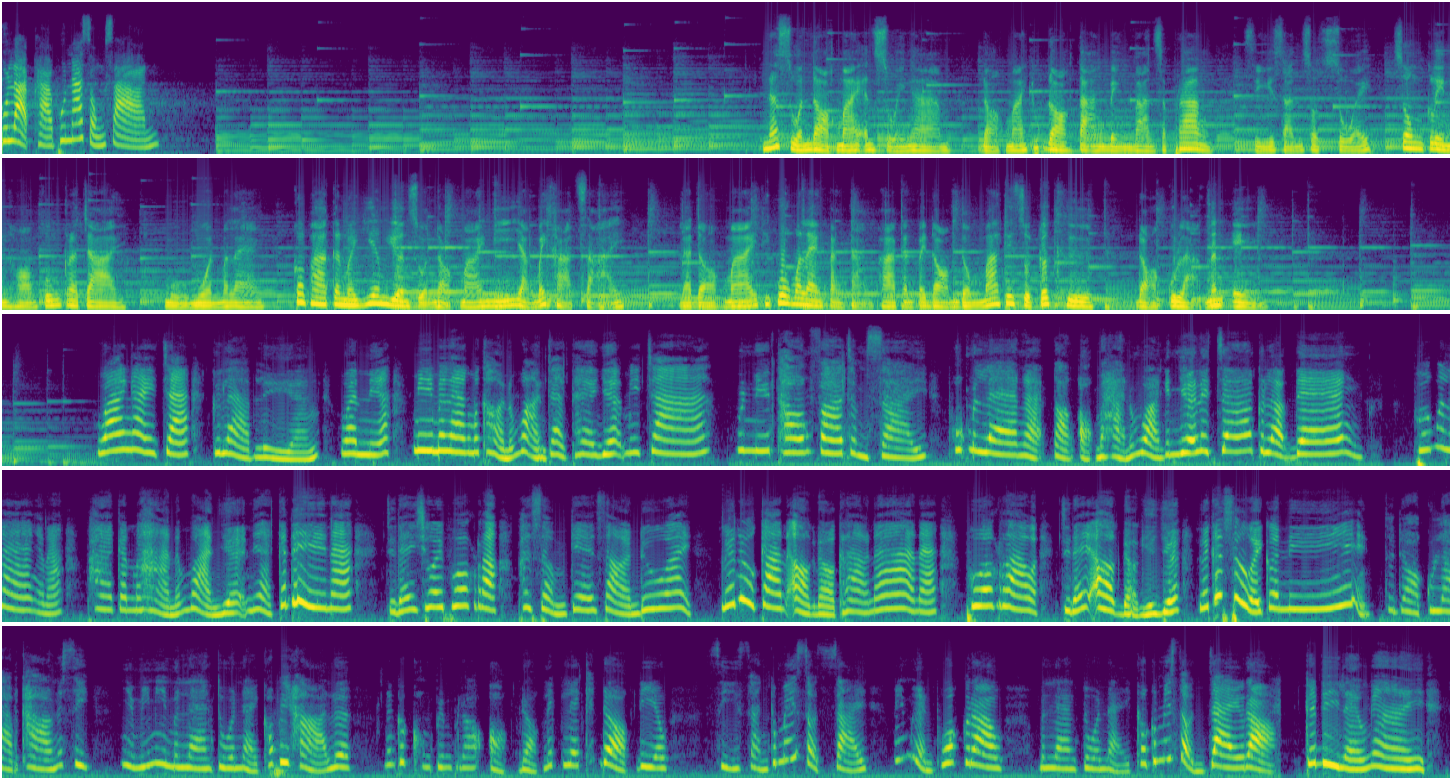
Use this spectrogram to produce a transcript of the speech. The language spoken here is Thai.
กุหลาบขาวผู้น่าสงสาร ณ สวนดอกไม้อันสวยงาม ดอกไม้ทุกดอกต่างเบ่งบานสะพรั่ง สีสันสดสวย ทรงกลิ่นหอมฟุ้งกระจาย หมู่มวลแมลง ก็พากันมาเยี่ยมเยือนสวนดอกไม้นี้อย่างไม่ขาดสาย และดอกไม้ที่พวกแมลงต่างๆ พากันไปดอมดมมากที่สุดก็คือ ดอกกุหลาบนั่นเอง ไงจ๊ะกุหลาบเหลือง วันเนี้ยมีแมลงมาขอน้ำหวานจากเธอเยอะมิจ๊ะ วันนี้ท้องฟ้าแจ่มใส พวกแมลงอะ ต่างออกมาหาน้ำหวานกันเยอะเลยจ้ากุหลาบแดง พวกแมลงอะนะพากันมาหาน้ำหวานเยอะเนี่ยก็ดีนะ จะได้ช่วยพวกเราผสมเกสรด้วยฤดูการออกดอกคราวหน้านะ พวกเราอะจะได้ออกดอกเยอะๆ แล้วก็สวยกว่านี้ แต่ดอกกุหลาบขาวนะสิ ยังไม่มีแมลงตัวไหนเข้าไปหาเลย นั่นก็คงเป็นเพราะออกดอกเล็กๆแค่ดอกเดียว สีสันก็ไม่สดใส ไม่เหมือนพวกเราแมลงตัวไหนเขาก็ไม่สนใจหรอก ก็ดีแล้วไง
